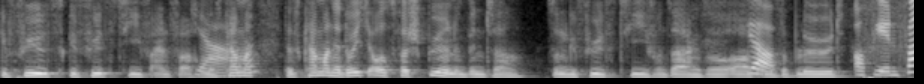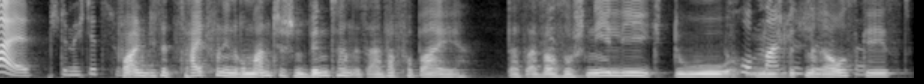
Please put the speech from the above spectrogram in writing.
Gefühls, Gefühlstief einfach. Und das Ja. kann man, das kann man ja durchaus verspüren im Winter, so ein Gefühlstief und sagen so, oh, ist Ja. alles so blöd. Auf jeden Fall, stimme ich dir zu. Vor allem diese Zeit von den romantischen Wintern ist einfach vorbei. Dass einfach so Schnee liegt, du mit dem Schlitten rausgehst,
